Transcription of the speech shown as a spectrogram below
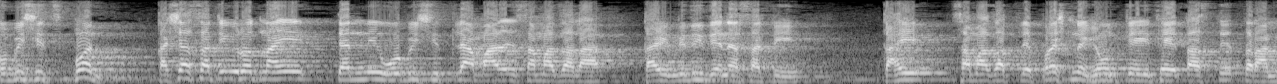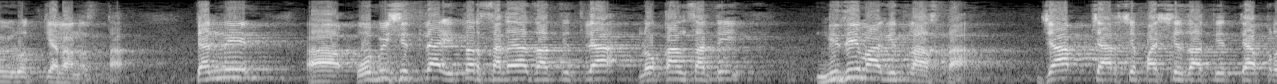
ओबीसीच पण कशासाठी विरोध नाही? त्यांनी ओबीसीतल्या माळे समाजाला काही निधी देण्यासाठी काही समाजातले प्रश्न घेऊन ते इथे येत असते तर आम्ही विरोध केला नसता. त्यांनी ओबीसीतल्या इतर सगळ्या जातीतल्या लोकांसाठी निधी मागितला असता. ज्या चारशे पाचशे जाती त्या प्र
